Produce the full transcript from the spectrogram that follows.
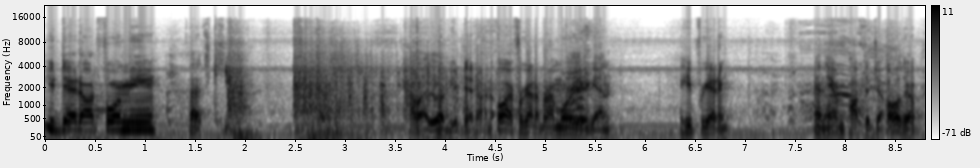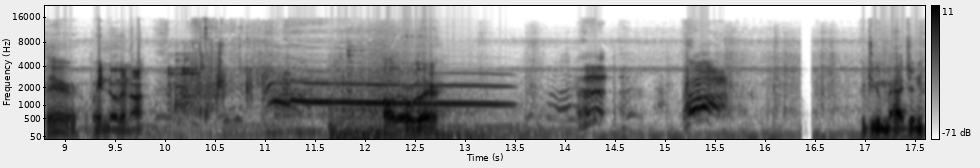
You dead hard for me? That's cute. How I love your dead hard. Oh, I forgot about Moria again. I keep forgetting. Man, they haven't popped a... Oh, they're up there. Wait, no, they're not. Oh, they're over there. Could you imagine?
